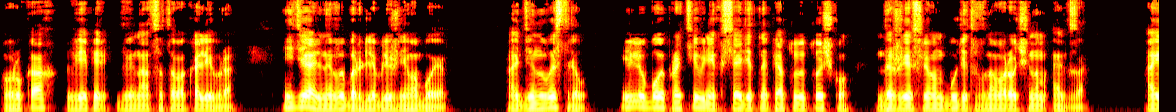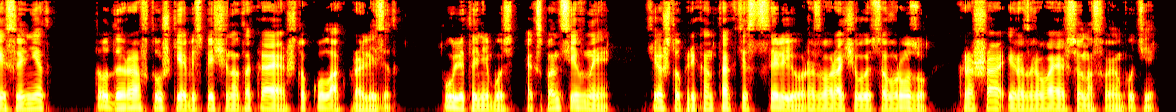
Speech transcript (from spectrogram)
В руках вепрь 12-го калибра. Идеальный выбор для ближнего боя. Один выстрел, и любой противник сядет на пятую точку, даже если он будет в навороченном экзо. А если нет, то дыра в тушке обеспечена такая, что кулак пролезет. Пули-то, небось, экспансивные, те, что при контакте с целью разворачиваются в розу, кроша и разрывая все на своем пути.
